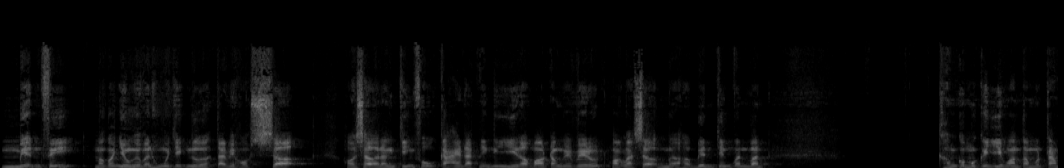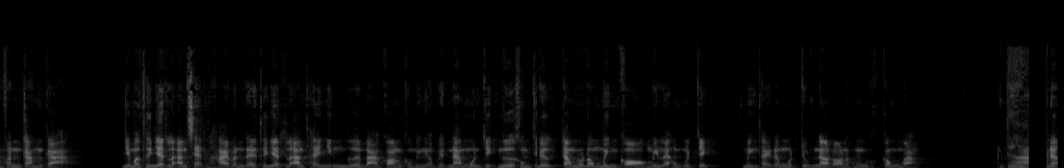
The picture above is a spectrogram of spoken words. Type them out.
miễn phí, mà có nhiều người vẫn không có chích ngừa, tại vì họ sợ. Họ sợ rằng chính phủ cài đặt những cái gì đó vào trong cái virus, hoặc là sợ biến chứng, vân vân. Không có một cái gì hoàn toàn một trăm phần trăm cả. Nhưng mà thứ nhất là anh xét hai vấn đề. Thứ nhất là anh thấy những người bà con của mình ở Việt Nam muốn chích ngừa không chích được, trong lúc đó mình có, mình lại không có chích. Mình thấy rằng một chút nào đó nó không có công bằng. Thứ hai đó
